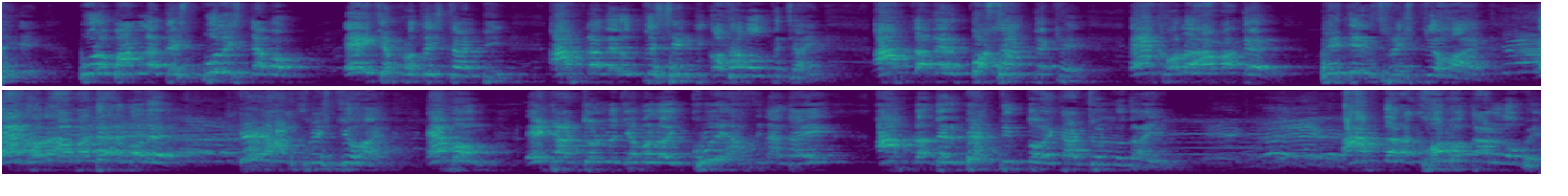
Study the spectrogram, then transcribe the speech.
থেকে পুরো বাংলাদেশ পুলিশ নামক এই যে প্রতিষ্ঠানটি আপনাদের উদ্দেশ্যে একটি কথা বলতে চাই। আপনাদের পোশাক দেখে এখনও আমাদের ভীতির সৃষ্টি হয়। এখনও আমাদের মনে ঘৃণার সৃষ্টি হয়। এবং এটার জন্য যেমন ওই খুলে হাসিনা দায়ী, আপনাদের ব্যক্তিত্ব এটার জন্য দায়ী। আপনারা ক্ষমতার লোভে,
